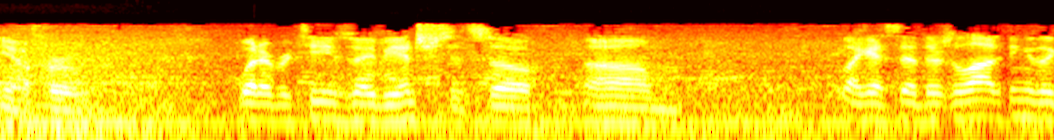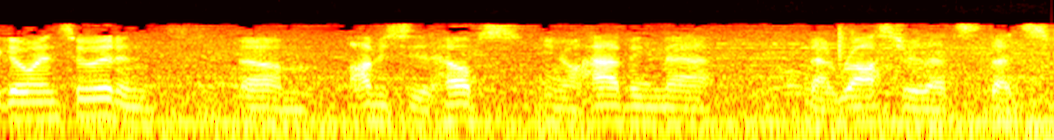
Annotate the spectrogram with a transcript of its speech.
you know, for whatever teams may be interested. So, um, like I said, there's a lot of things that go into it, and um, obviously it helps, you know, having that that roster that's that's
